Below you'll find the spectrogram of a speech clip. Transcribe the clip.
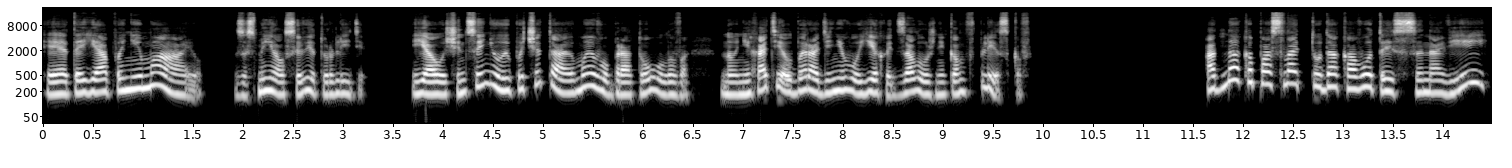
«Это я понимаю», — засмеялся Ветур Лиди. Я очень ценю и почитаю моего брата Олова, но не хотел бы ради него ехать заложником в Плесков. Однако послать туда кого-то из сыновей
